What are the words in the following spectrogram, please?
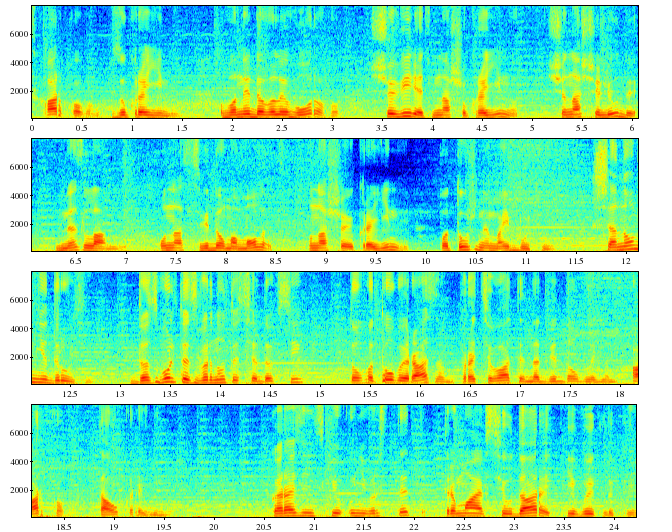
з Харковом, з Україною. Вони довели ворогу, що вірять в нашу країну, що наші люди незламні. У нас свідома молодь, у нашої країни потужне майбутнє. Шановні друзі, дозвольте звернутися до всіх, хто готовий разом працювати над відновленням Харкова та України. Каразінський університет тримає всі удари і виклики.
